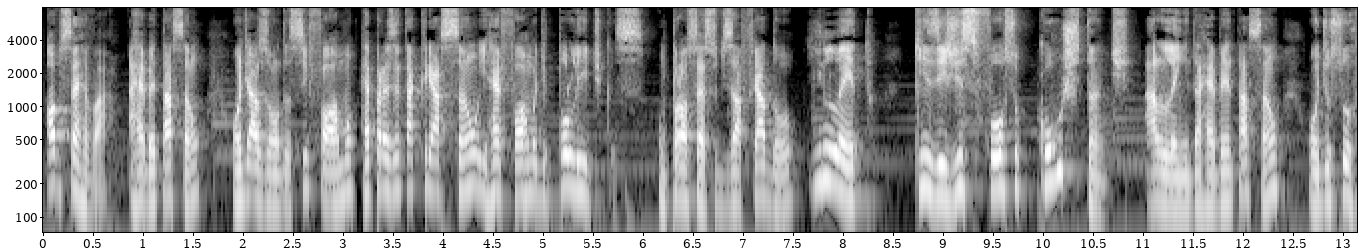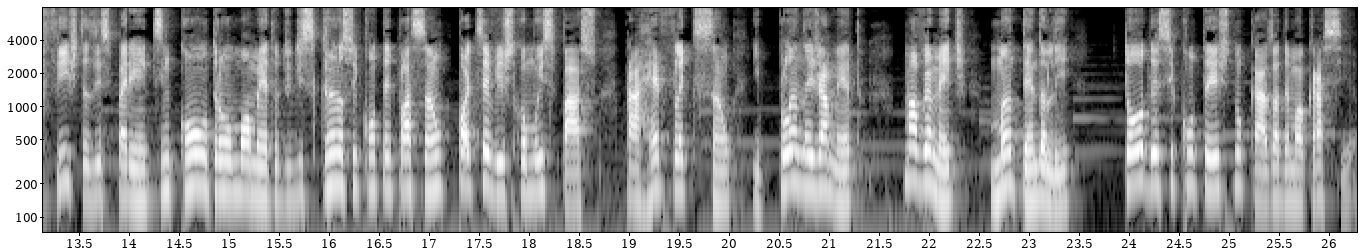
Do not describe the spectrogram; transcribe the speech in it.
observar. A arrebentação onde as ondas se formam, representa a criação e reforma de políticas, um processo desafiador e lento que exige esforço constante, além da arrebentação, onde os surfistas experientes encontram um momento de descanso e contemplação, pode ser visto como espaço para reflexão e planejamento, mas obviamente mantendo ali todo esse contexto, no caso a democracia.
